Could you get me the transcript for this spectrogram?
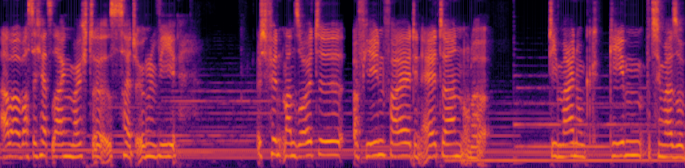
Aber was ich jetzt sagen möchte, ist halt irgendwie, ich finde, man sollte auf jeden Fall den Eltern oder die Meinung geben, beziehungsweise,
